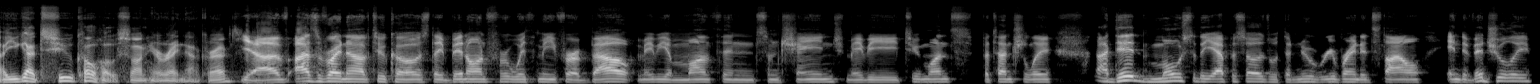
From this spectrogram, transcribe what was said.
Uh, you got two co-hosts on here right now, correct? Yeah, I've, as of right now, I have two co-hosts. They've been on for with me for about maybe a month and some change, maybe two months potentially. I did most of the episodes with the new rebranded style individually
